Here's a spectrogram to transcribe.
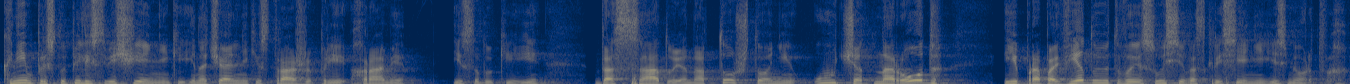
к ним приступили священники и начальники стражи при храме и Садукеи, досадуя на то, что они учат народ и проповедуют в Иисусе воскресение из мертвых».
